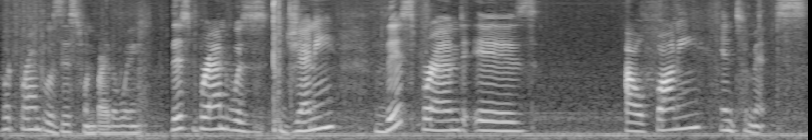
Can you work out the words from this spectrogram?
What brand was this one, by the way? This brand was Jenni. This brand is Alfani Intimates.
